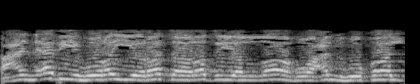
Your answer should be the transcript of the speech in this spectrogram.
عن أبي هريرة رضي الله عنه قال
